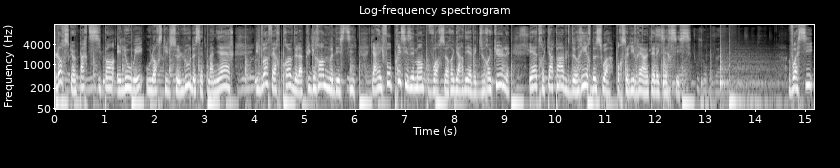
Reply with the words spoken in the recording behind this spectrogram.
Lorsqu'un participant est loué ou lorsqu'il se loue de cette manière, il doit faire preuve de la plus grande modestie, car il faut précisément pouvoir se regarder avec du recul et être capable de rire de soi pour se livrer à un tel exercice. Voici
